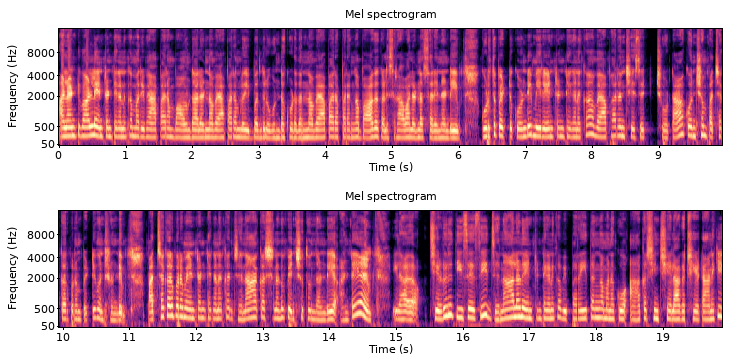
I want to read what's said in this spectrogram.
అలాంటి వాళ్ళు ఏంటంటే కనుక మరి వ్యాపారం బాగుండాలన్నా వ్యాపారంలో ఇబ్బందులు ఉండకూడదన్నా వ్యాపార పరంగా బాగా కలిసి రావాలన్నా సరేనండి. గుర్తుపెట్టుకోండి మీరు ఏంటంటే కనుక వ్యాపారం చేసే చోట కొంచెం పచ్చకర్పూరం పెట్టి ఉంచండి. పచ్చకర్పూరం ఏంటంటే కనుక జనాకర్షణను పెంచుతుందండి. అంటే ఇలా చెడుని తీసేసి జనాలను ఏంటంటే కనుక విపరీతంగా మనకు ఆకర్షించేలాగా చేయడానికి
